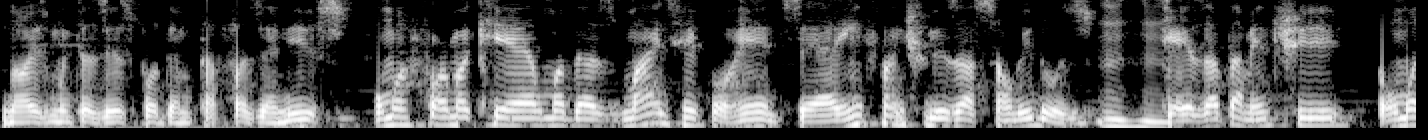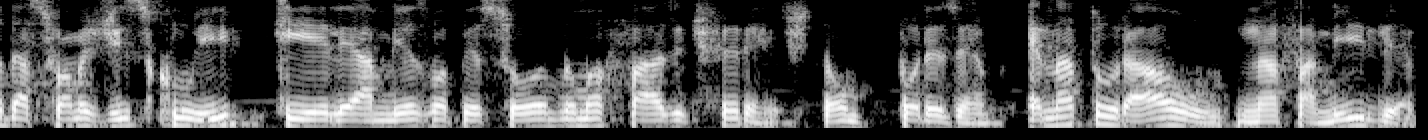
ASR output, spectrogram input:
nós muitas vezes podemos estar fazendo isso. Uma forma que é uma das mais recorrentes é a infantilização do idoso, uhum. que é exatamente uma das formas de excluir que ele é a mesma pessoa numa fase diferente. Então, por exemplo, é natural na família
